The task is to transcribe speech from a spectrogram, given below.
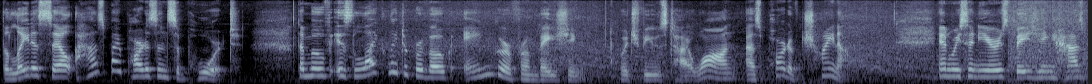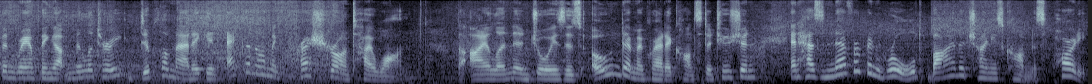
The latest sale has bipartisan support. The move is likely to provoke anger from Beijing, which views Taiwan as part of China. In recent years, Beijing has been ramping up military, diplomatic, and economic pressure on Taiwan. The island enjoys its own democratic constitution and has never been ruled by the Chinese Communist Party.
